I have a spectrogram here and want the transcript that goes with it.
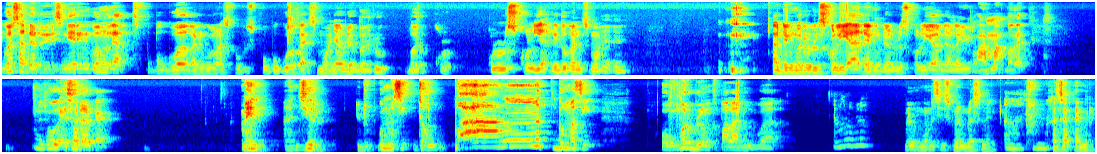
Gue sadar diri sendiri gue ngeliat sepupu gue kan gue ngeliat sepupu sepupu gue kayak semuanya udah baru baru lulus kuliah gitu kan semua ada yang baru lulus kuliah ada yang udah lulus kuliah udah lagi lama banget. Terus gue kayak sadar kayak men anjir hidup gue masih jauh banget. Gue masih umur belum kepala dua. Emang lu belum? belum gue masih 19 men. Oh, sama. kan September.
